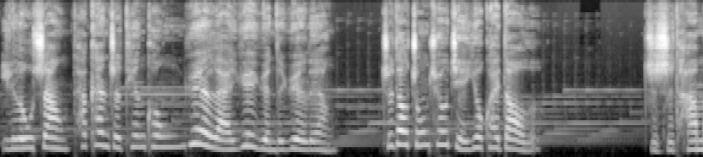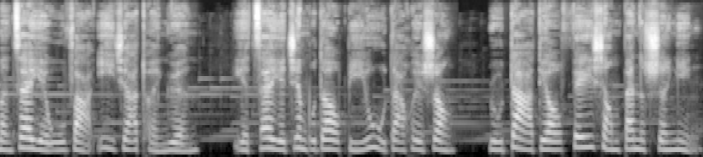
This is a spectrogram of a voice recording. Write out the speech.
一路上，他看着天空越来越圆的月亮，直到中秋节又快到了。只是他们再也无法一家团圆，也再也见不到比武大会上如大雕飞翔般的身影。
